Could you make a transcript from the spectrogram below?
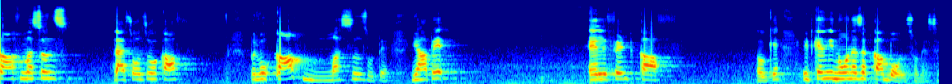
calf muscles that's also calf पर वो काफ मसल्स होते हैं। यहाँ पे elephant calf okay it can be known as a cub also वैसे।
